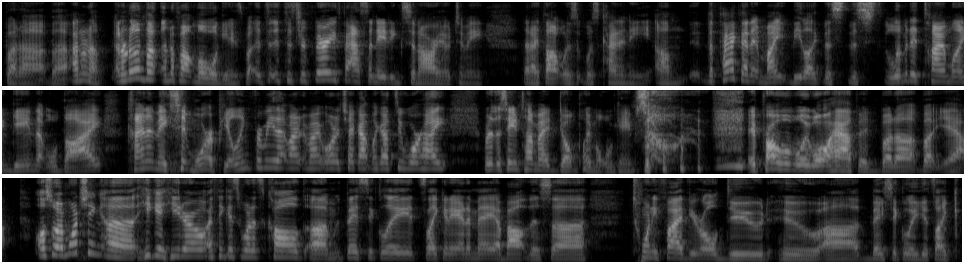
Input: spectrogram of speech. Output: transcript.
But uh, but I don't know. I don't know enough about mobile games, but it's it's a very fascinating scenario to me that I thought was was kind of neat. Um, the fact that it might be like this this limited timeline game that will die kind of makes it more appealing for me. That might might want to check out Magatsu Wahrheit, but at the same time, I don't play mobile games, so it probably won't happen. But uh, but yeah. Also, I'm watching uh Higehiro, I think is what it's called. Um, basically, it's like an anime about this uh 25 year old dude who uh basically gets like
